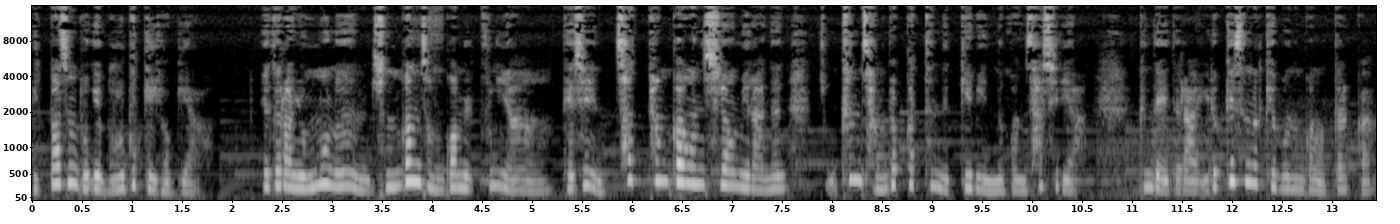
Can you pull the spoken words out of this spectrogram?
밑빠진 독에 물 붓기 격이야. 얘들아 용모는 중간 점검일 뿐이야. 대신 첫 평가원 시험이라는 좀 큰 장벽 같은 느낌이 있는 건 사실이야. 근데 얘들아 이렇게 생각해 보는 건 어떨까?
